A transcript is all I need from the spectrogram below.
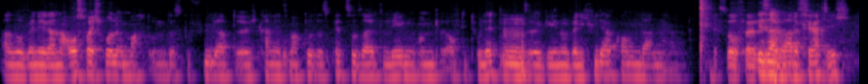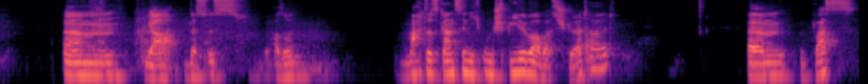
Also wenn ihr dann eine Ausweichrolle macht und das Gefühl habt, äh, ich kann jetzt mal kurz das Pad zur Seite legen und auf die Toilette Mhm. äh, gehen und wenn ich wiederkomme, dann äh, Ist, auch fertig. ist er gerade fertig. Ähm, ja, das ist, also macht das Ganze nicht unspielbar, aber es stört halt. Ähm, was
